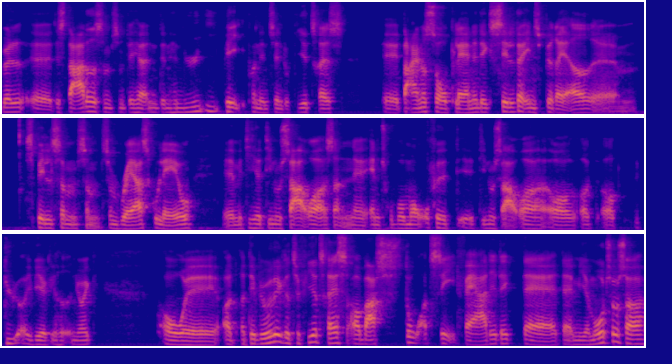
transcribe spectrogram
vel? Øh, det startede som, som det her, den her nye IP på Nintendo 64, øh, Dinosaur Planet, ikke? Zelda-inspireret øh, spil, som, som, som Rare skulle lave øh, med de her dinosaurer, sådan øh, antropomorfe øh, dinosaurer og, og, og dyr i virkeligheden jo ikke. Og, øh, og, og det blev udviklet til 64 og var stort set færdigt, ikke? Da, da Miyamoto så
